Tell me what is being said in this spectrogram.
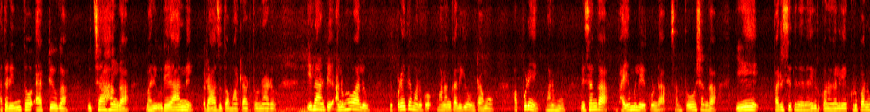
అతడు ఎంతో యాక్టివ్గా ఉత్సాహంగా మరి ఉదయాన్నే రాజుతో మాట్లాడుతున్నాడు. ఇలాంటి అనుభవాలు ఎప్పుడైతే మనకు మనం కలిగి ఉంటామో అప్పుడే మనము నిజంగా భయం లేకుండా సంతోషంగా ఏ పరిస్థితినైనా ఎదుర్కొనగలిగే కృపను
